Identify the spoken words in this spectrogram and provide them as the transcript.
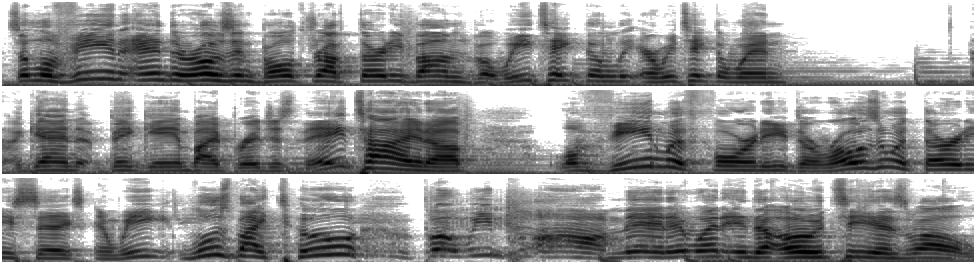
So LaVine and DeRozan both dropped 30 bombs, but we take the or we take the win. Again, big game by Bridges. They tie it up. LaVine with 40, DeRozan with 36, and we lose by two, but we, oh man, it went into OT as well.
